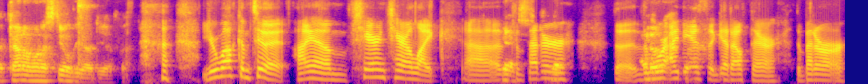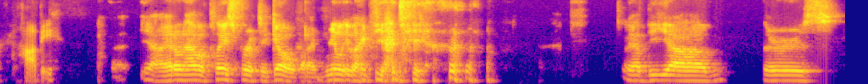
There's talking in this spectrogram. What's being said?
I kind of want to steal the idea, but you're welcome to it. I am share and share alike. Uh, yes. The better, the, the more ideas that get out there, the better our hobby. yeah, I don't have a place for it to go, but I really like the idea. yeah, the um, there's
